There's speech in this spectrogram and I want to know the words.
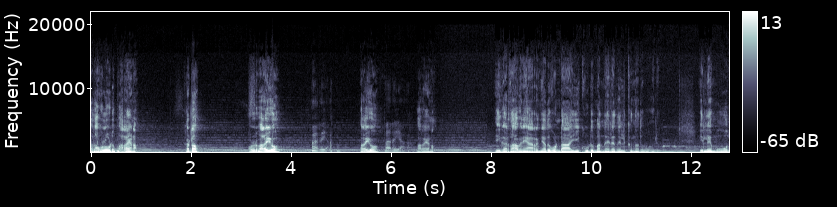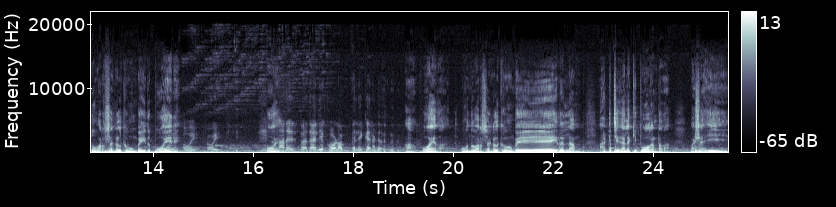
അത് അവളോട് പറയണം. കേട്ടോ? അവളോട് പറയുവോ? പറയാം. പറയുവോ? പറയണം. ഈ കർത്താവിനെ അറിഞ്ഞതുകൊണ്ടാ ഈ കുടുംബം നിലനിൽക്കുന്നത് പോലും. ഇല്ലേ മൂന്ന് വർഷങ്ങൾക്ക് മുമ്പേ ഇത് പോയേനെ. ആ പോയതാ. മൂന്ന് വർഷങ്ങൾക്ക് മുമ്പേ ഇതെല്ലാം അടിച്ചു കലക്കി പോകേണ്ടതാ. പക്ഷെ ഈ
